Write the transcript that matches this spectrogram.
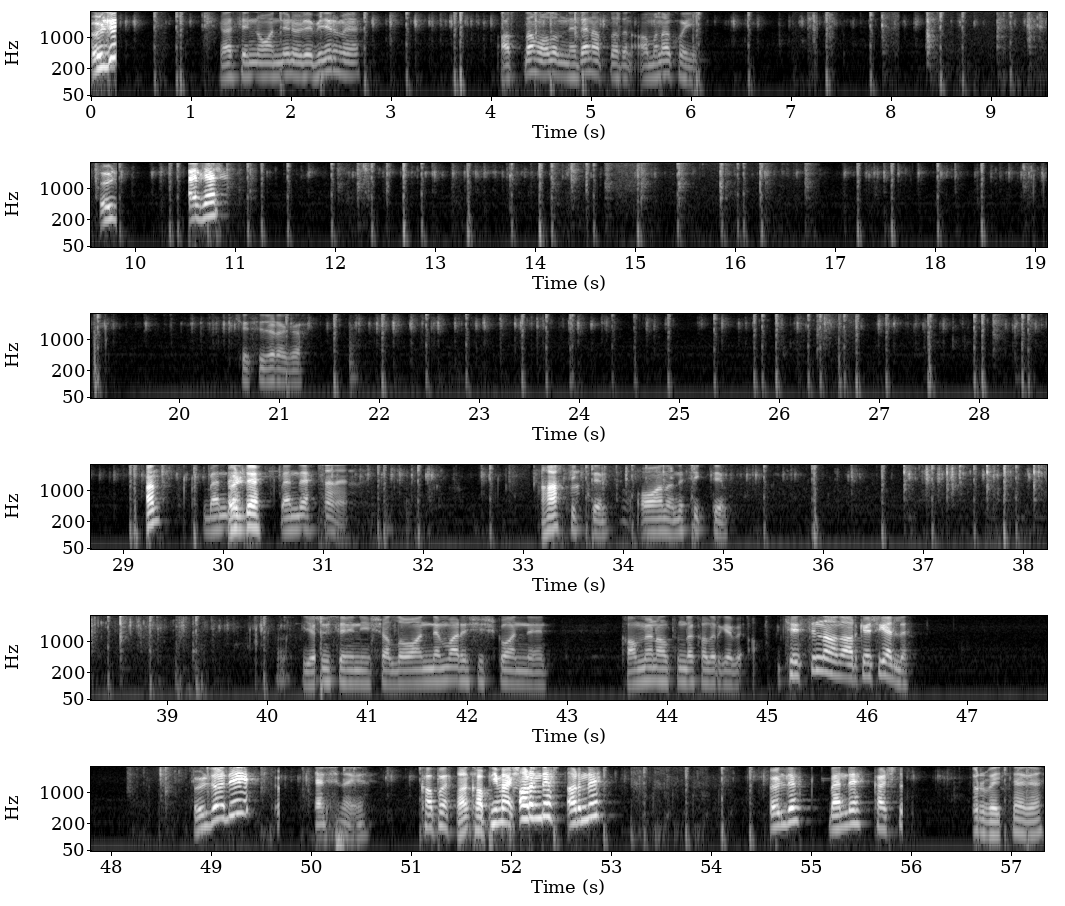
Öldü. Ya senin o annen ölebilir mi? Atlama oğlum neden atladın amına koyayım. Gel gel. Kesilir aga. Lan. Bende. Öldü. Bende. Sana. Aha. Siktim. O ananı siktim. Yaşın senin inşallah o annen var ya şişko annen. Kamyon altında kalır gibi. Kestin lan onu arkadaşı geldi. Öldü hadi. Gelsene gel. Kapı. Lan kapıyı mı aç? Arındı. Arındı. Öldü. Bende. Kaçtı. Dur bekle aga.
